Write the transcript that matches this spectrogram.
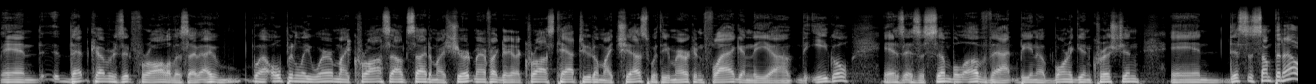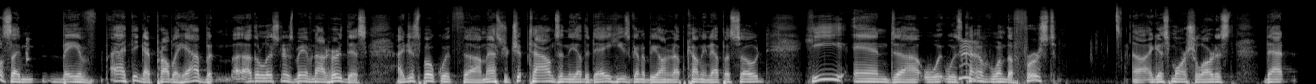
and that covers it for all of us. I, I, openly wear my cross outside of my shirt. Matter of fact, I got a cross tattooed on my chest with the American flag and the uh, the eagle as as a symbol of that being a born again Christian. And this is something else I may have, I think I probably have, but other listeners may have not heard this. I just spoke with uh, Master Chip Townsend the other day. He's going to be on an upcoming episode. He and uh, was kind of one of the first, uh, I guess, martial artists that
